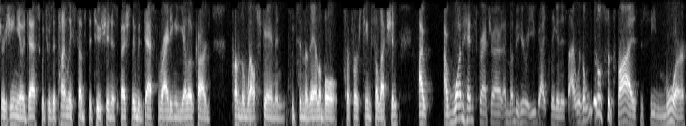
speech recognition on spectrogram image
Sergiño Dest, which was a timely substitution, especially with Dest riding a yellow card from the Welsh game and keeps him available for first team selection. I I one head scratcher. I'd love to hear what you guys think of this. I was a little surprised to see Moore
